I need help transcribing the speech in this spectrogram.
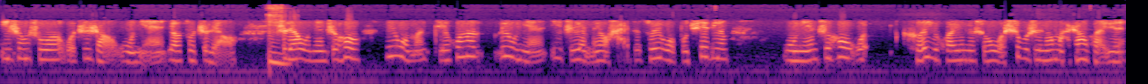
医生说我至少五年要做治疗。治疗五年之后，因为我们结婚了六年，一直也没有孩子，所以我不确定五年之后我可以怀孕的时候，我是不是能马上怀孕，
